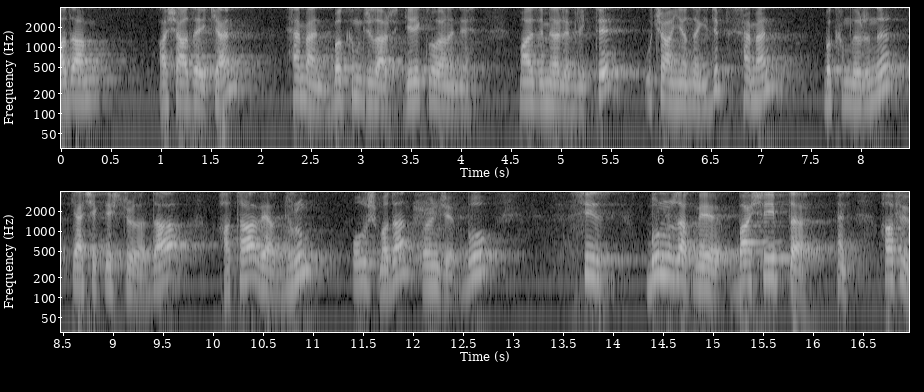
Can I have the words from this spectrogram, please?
Adam aşağıdayken hemen bakımcılar gerekli olan hani malzemelerle birlikte uçağın yanına gidip hemen bakımlarını gerçekleştiriyorlar. Daha hata veya durum oluşmadan önce. Bu siz burnunuz akmaya başlayıp da hani hafif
